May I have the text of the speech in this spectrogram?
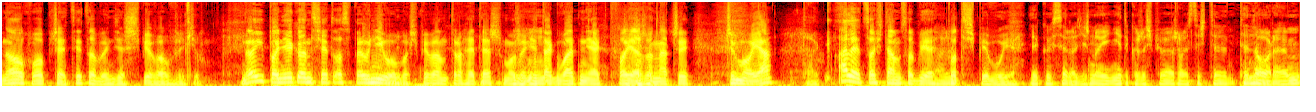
no chłopcze, ty to będziesz śpiewał w życiu. No i poniekąd się to spełniło, bo śpiewam trochę też, może nie Mhm. tak ładnie jak twoja żona czy, czy moja, Tak. ale coś tam sobie Ale- podśpiewuję. Jakoś sobie radzisz. No i nie tylko, że śpiewasz, ale jesteś te, tenorem.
